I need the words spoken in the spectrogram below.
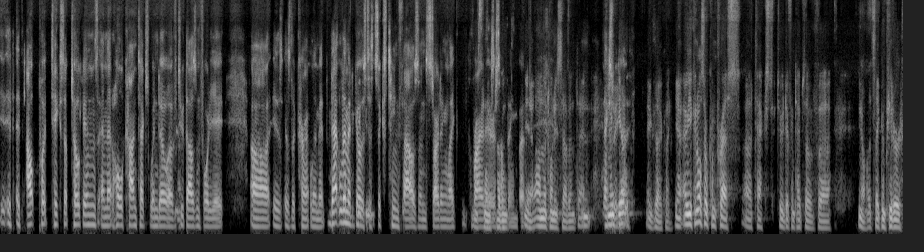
it, it output takes up tokens and that whole context window of 2048 uh is is the current limit that limit goes to 16000 starting like friday or something but Yeah, on the 27th. And next week yeah. Exactly. Yeah. And you can also compress uh, text to different types of, uh, you know, let's say computer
